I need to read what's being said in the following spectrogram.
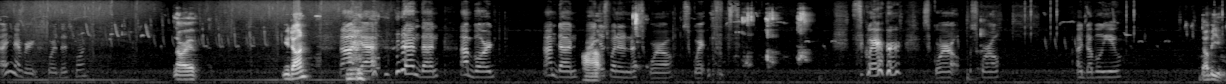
I never explored this one. All right. You done? Oh yeah, I'm done. I'm bored. I'm done. Uh, I just went in a squirrel. Square. Square. Squirrel. Squirrel. A W. W.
